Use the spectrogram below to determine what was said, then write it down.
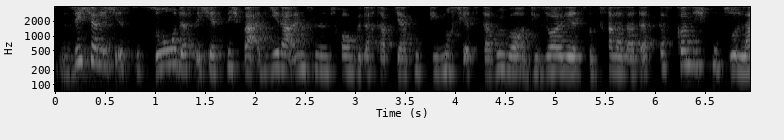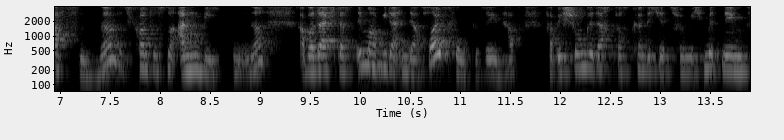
sicherlich ist es so, dass ich jetzt nicht bei jeder einzelnen Frau gedacht habe, ja gut, die muss jetzt darüber und die soll jetzt und tralala, das, das konnte ich gut so lassen. Ne? Ich konnte es nur anbieten. Ne? Aber da ich das immer wieder in der Häufung gesehen habe, habe ich schon gedacht, was könnte ich jetzt für mich mitnehmen,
